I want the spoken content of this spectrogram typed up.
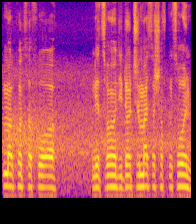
immer kurz davor. Und jetzt wollen wir die deutsche Meisterschaft uns holen.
